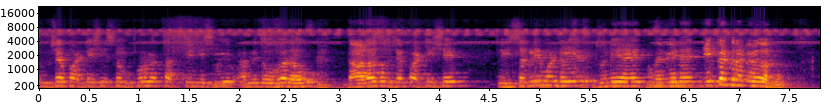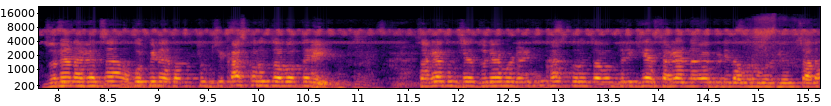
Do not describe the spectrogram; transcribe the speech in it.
तुमच्या पाठीशी संपूर्ण ताकदीनिशी आम्ही दोघं राहू. दादा तुमच्या पाठीशी ही सगळी मंडळी जुनी आहेत नवीन आहेत एकत्र मिळून. जुन्या नव्याचा गोपीनाथाचा तुमची खास करून जबाबदारी. सगळ्या तुमच्या जुन्या मंडळीची खास करून जबाबदारी घ्या ह्या सगळ्या नव्या पिढीला बरोबर घेऊन चाला.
